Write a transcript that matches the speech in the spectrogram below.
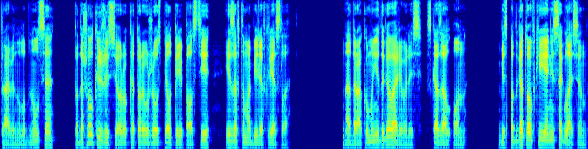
Травин улыбнулся, подошел к режиссеру, который уже успел переползти из автомобиля в кресло. «На драку мы не договаривались», — сказал он. «Без подготовки я не согласен».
